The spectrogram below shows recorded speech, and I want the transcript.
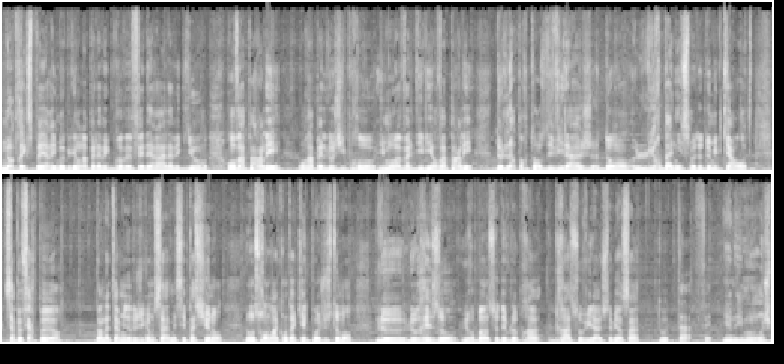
notre expert immobilier, on le rappelle, avec brevet fédéral, avec Guillaume, on va parler, on rappelle Logipro Imo à Valdilier, on va parler de l'importance des villages dans l'urbanisme de 2040. Ça peut faire peur dans la terminologie comme ça, mais c'est passionnant. Et on se rendra compte à quel point justement le, le réseau urbain se développera grâce aux villages. C'est bien ça? Tout à fait. il y a des moments où je,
